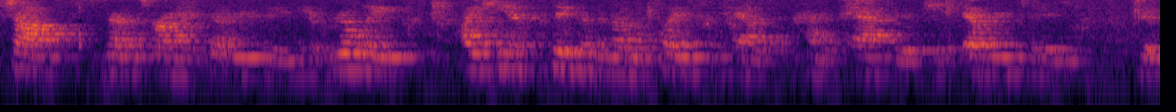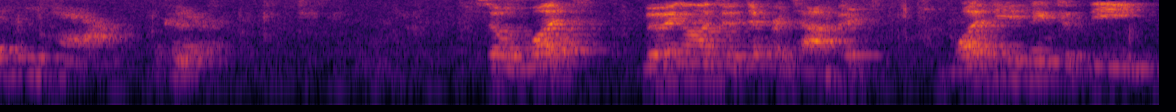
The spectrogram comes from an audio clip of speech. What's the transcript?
shops, restaurants, everything. It really, I can't think of another place that has the kind of package of everything that we have here. So what, moving on to a different topic, what do you think would be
